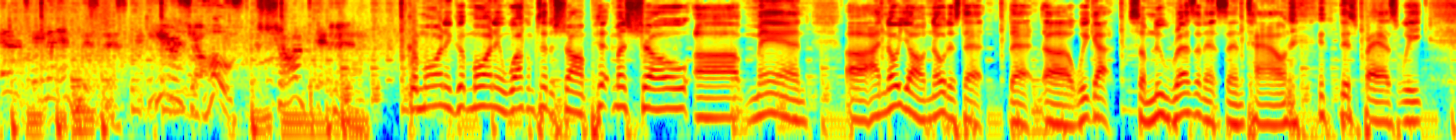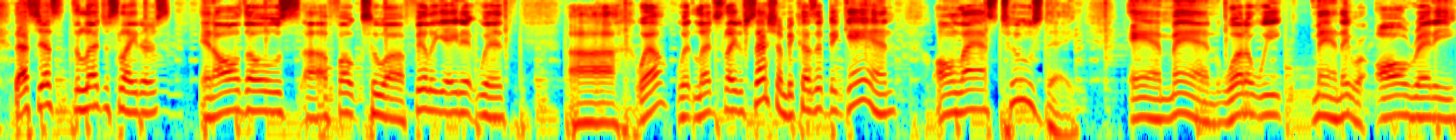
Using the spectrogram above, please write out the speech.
entertainment, and business. Here is your host, Sean Pittman. Good morning, good morning. Welcome to the Sean Pittman Show. Uh, man, uh, I know y'all noticed that that uh, we got some new residents in town this past week. That's just the legislators and all those uh, folks who are affiliated with, uh, well, with legislative session because it began on last Tuesday. And man, what a week! Man, they were already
